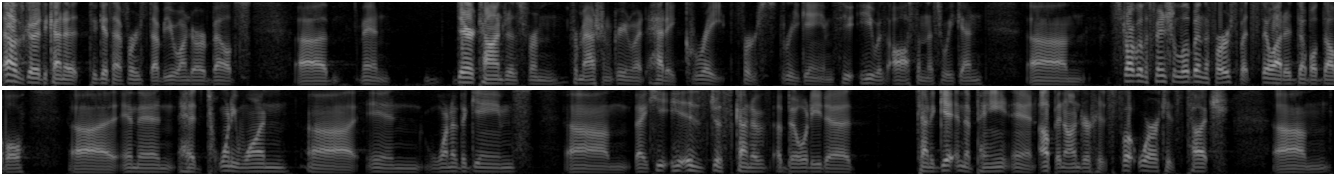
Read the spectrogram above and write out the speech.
that was good to kind of to get that first W under our belts. Uh, man, Derek Tonjes from from Ashland Greenwood had a great first three games. He he was awesome this weekend. Um, struggled to finish a little bit in the first, but still had a double double. Uh, and then had 21 uh, in one of the games. Um, like he his just kind of ability to kind of get in the paint and up and under his footwork, his touch um,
